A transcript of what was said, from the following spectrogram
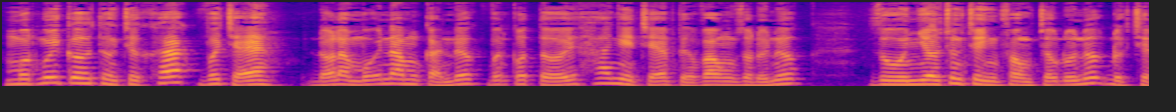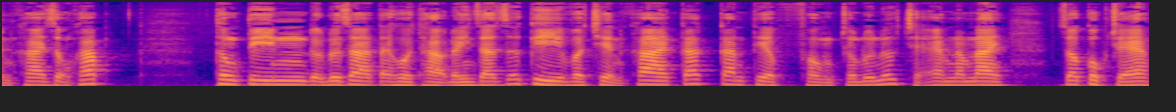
Một nguy cơ thường trực khác với trẻ em, đó là mỗi năm cả nước vẫn có tới 2.000 trẻ em tử vong do đuối nước, dù nhiều chương trình phòng chống đuối nước được triển khai rộng khắp. Thông tin được đưa ra tại hội thảo đánh giá giữa kỳ và triển khai các can thiệp phòng chống đuối nước trẻ em năm nay do Cục Trẻ Em,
